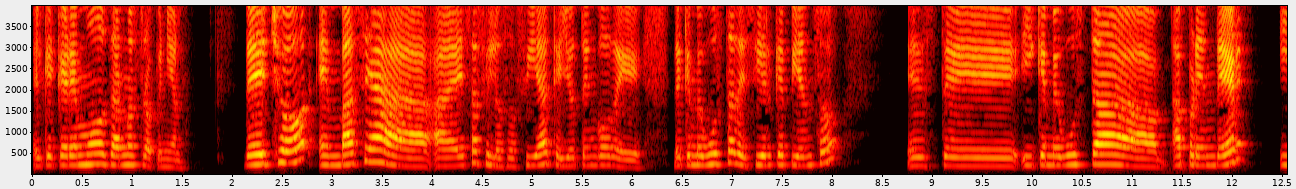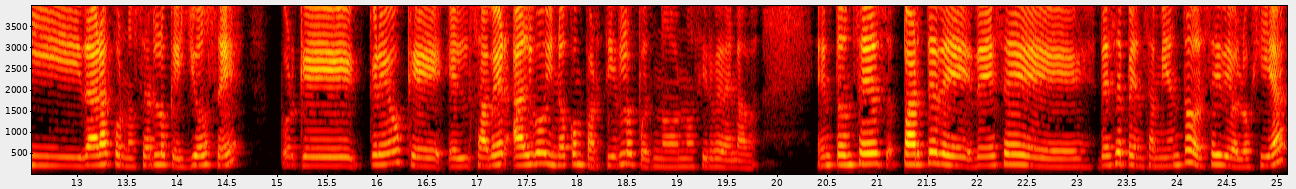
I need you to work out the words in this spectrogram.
el que queremos dar nuestra opinión. De hecho, en base a, a esa filosofía que yo tengo de, de, que me gusta decir qué pienso, este, y que me gusta aprender y dar a conocer lo que yo sé, porque creo que el saber algo y no compartirlo, pues no, no sirve de nada. Entonces, parte de, de, ese, de ese pensamiento, de esa ideología,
